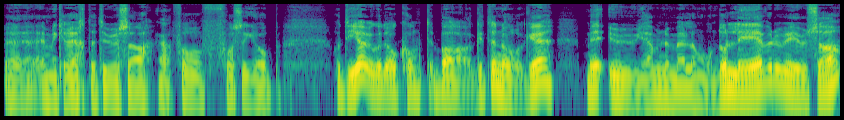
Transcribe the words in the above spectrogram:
eh, emigrerte til USA Ja. for å få seg jobb. Og de har jo da kommet tilbake til Norge med ujevne mellomrom. Da lever du i USA,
